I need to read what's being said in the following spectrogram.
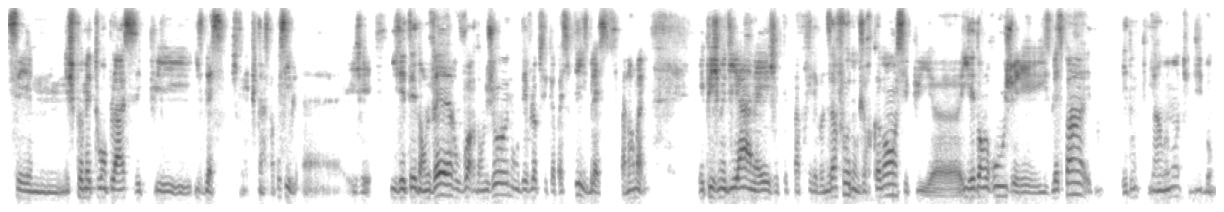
C'est, hum, je peux mettre tout en place, et puis il se blesse. Je dis mais putain, c'est pas possible. Euh, j'ai, il était dans le vert, voire dans le jaune, on développe ses capacités, il se blesse, c'est pas normal. Et puis je me dis ah mais j'ai peut-être pas pris les bonnes infos, donc je recommence. Et puis euh, il est dans le rouge et il se blesse pas. Et, donc il y a un moment tu te dis bon,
